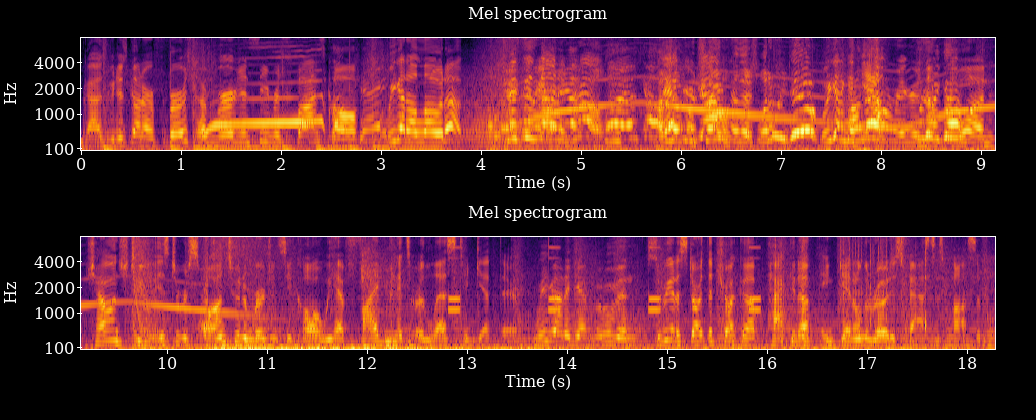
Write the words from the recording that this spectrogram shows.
Guys, we just got our first emergency response call. We gotta load up. This is not a drill. I don't know if we're trained for this. What do we do? We gotta get Oh, the no. outriggers up we for one. Challenge two is to respond to an emergency call. We have five minutes or less to get there. We gotta get moving. So we gotta start the truck up, pack it up, and get on the road as fast as possible.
